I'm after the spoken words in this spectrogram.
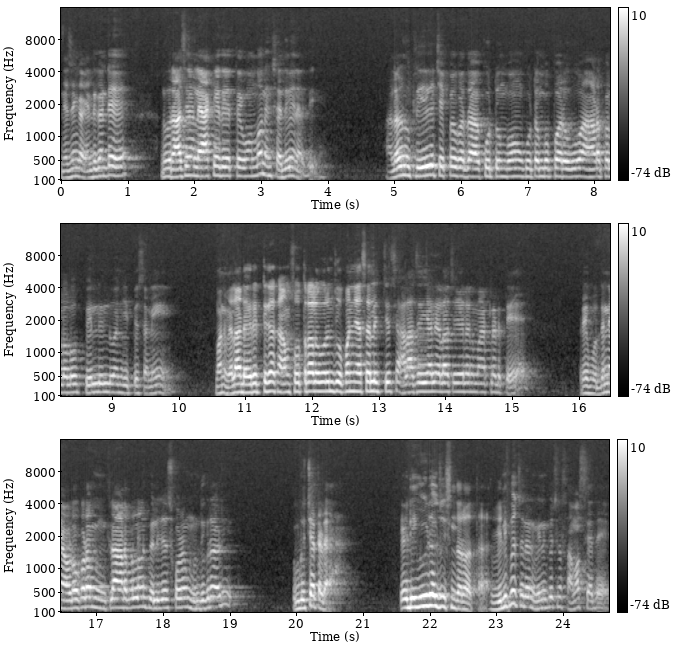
నిజంగా ఎందుకంటే నువ్వు రాసిన లేఖ ఏదైతే ఉందో నేను చదివాను అది. అందులో నువ్వు క్లియర్గా చెప్పావు కదా కుటుంబం కుటుంబ పరువు ఆడపిల్లలు పెళ్ళిళ్ళు అని చెప్పేసి అని మనం ఎలా డైరెక్ట్గా కామసూత్రాల గురించి ఉపన్యాసాలు ఇచ్చేసి అలా చేయాలి ఎలా చేయాలని మాట్లాడితే రేపు పొద్దున్న ఎవడో కూడా మీ ఇంట్లో ఆడపిల్లల్ని పెళ్ళి చేసుకోవడానికి ముందుకు రాడు. ఇప్పుడు వచ్చేటాడా ఏడు ఈ వీడియోలు చూసిన తర్వాత వినిపించలేను వినిపించిన సమస్య అదే.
